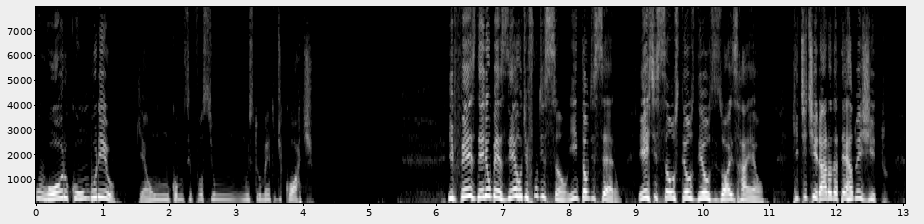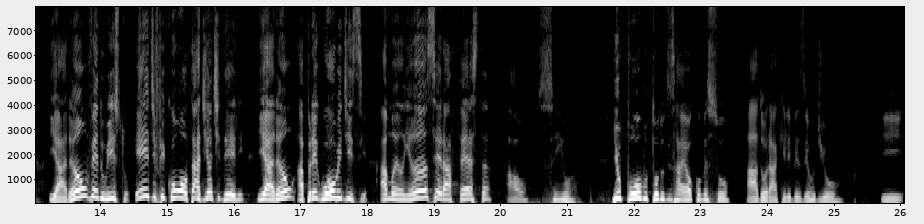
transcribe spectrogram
o ouro com um buril, que é um como se fosse um, um instrumento de corte. E fez dele um bezerro de fundição. E então disseram: Estes são os teus deuses, ó Israel, que te tiraram da terra do Egito. E Arão, vendo isto, edificou um altar diante dele. E Arão apregoou e disse: Amanhã será festa ao Senhor. E o povo todo de Israel começou a adorar aquele bezerro de ouro. E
